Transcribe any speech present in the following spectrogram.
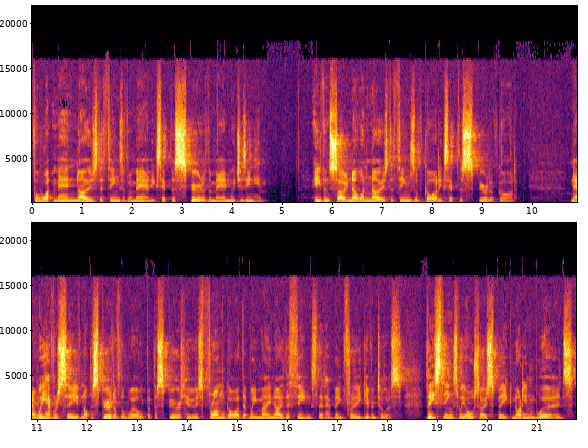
For what man knows the things of a man except the spirit of the man which is in him? Even so, no one knows the things of God except the Spirit of God. Now we have received not the Spirit of the world, but the Spirit who is from God, that we may know the things that have been freely given to us. These things we also speak, not in words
